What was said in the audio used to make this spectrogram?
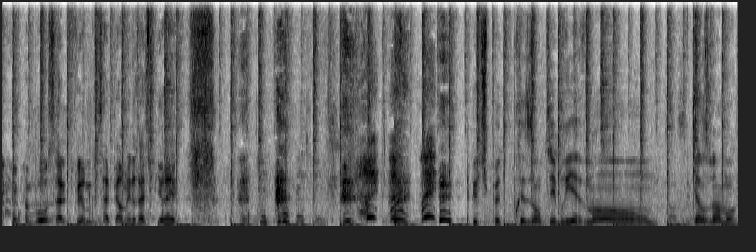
bon, ça, le permet- ça permet de respirer. Est-ce que tu peux te présenter brièvement en 15-20 mots?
